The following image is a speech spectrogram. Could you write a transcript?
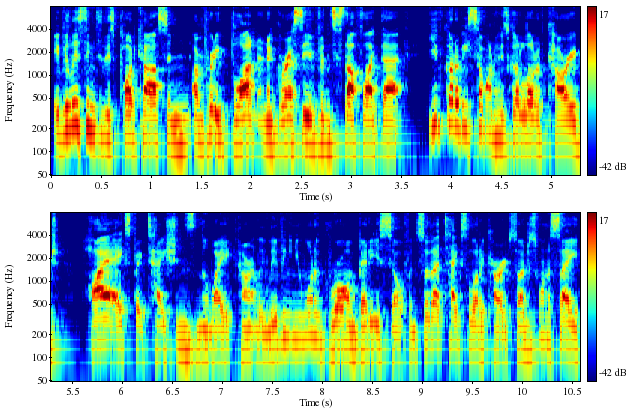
If you're listening to this podcast and I'm pretty blunt and aggressive and stuff like that, you've got to be someone who's got a lot of courage, higher expectations than the way you're currently living and you want to grow and better yourself. And so that takes a lot of courage. So I just want to say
